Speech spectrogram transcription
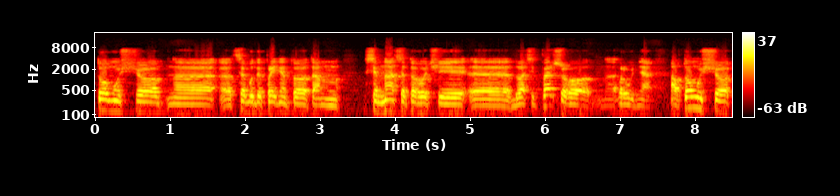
тому, що е, це буде прийнято там 17 чи е, 21 грудня, а в тому, що,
